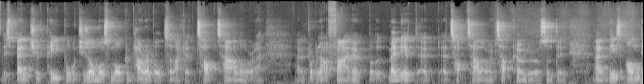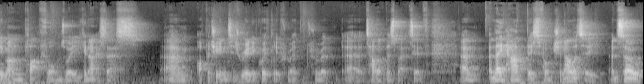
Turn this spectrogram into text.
this bench of people, which is almost more comparable to like a TopTal or a uh, probably not a Fiverr, but maybe a, a, a TopTal or a top coder or something. Uh, these on-demand platforms where you can access um, opportunities really quickly from a from a uh, talent perspective, um, and they had this functionality, and so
